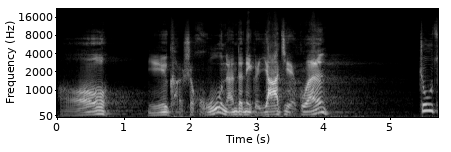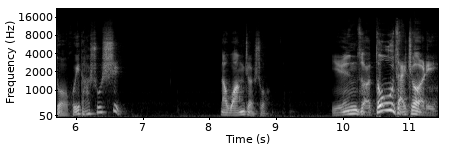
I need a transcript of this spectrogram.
哦，你可是湖南的那个押解官？”周佐回答说是。那王者说：“银子都在这里，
